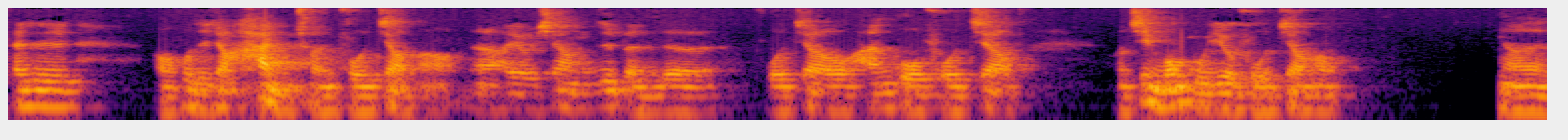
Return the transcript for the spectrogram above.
但是哦或者叫汉传佛教嘛，那还有像日本的佛教、韩国佛教，啊，其实蒙古也有佛教哈，那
